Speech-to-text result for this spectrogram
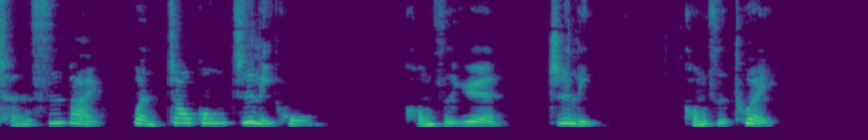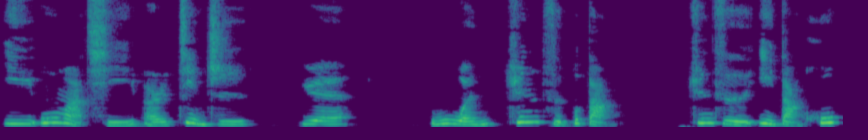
陈思败问昭公知礼乎？孔子曰：“知礼。”孔子退，依乌马骑而进之，曰：“吾闻君子不党，君子亦党乎？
